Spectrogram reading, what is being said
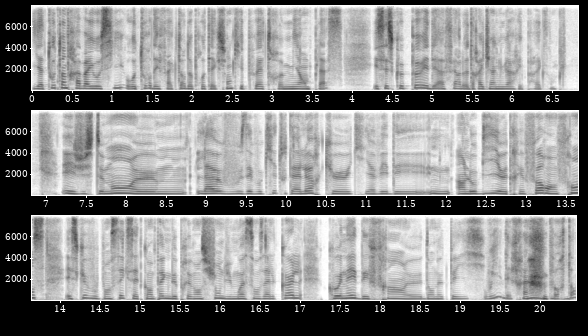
il y a tout un travail aussi autour des facteurs de protection qui peut être mis en place. Et c'est ce que peut aider à faire le Dry January, par exemple. Et justement, euh, là, vous évoquiez tout à l'heure qu'il y avait un lobby euh, très fort en France. Est-ce que vous pensez que cette campagne de prévention du mois sans alcool connaît des freins euh, dans notre pays? Oui, des freins importants.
